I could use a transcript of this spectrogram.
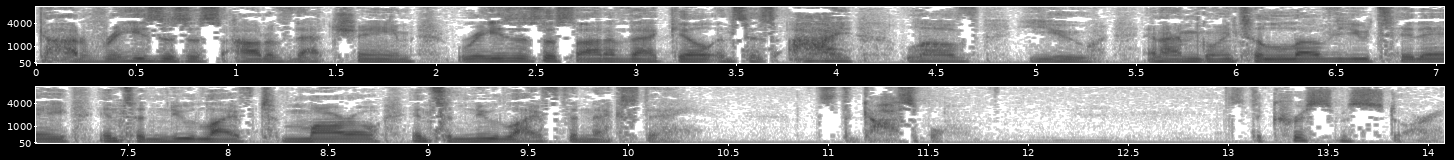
God raises us out of that shame, raises us out of that guilt, and says, I love you, and I'm going to love you today into new life tomorrow, into new life the next day. It's the gospel, it's the Christmas story.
